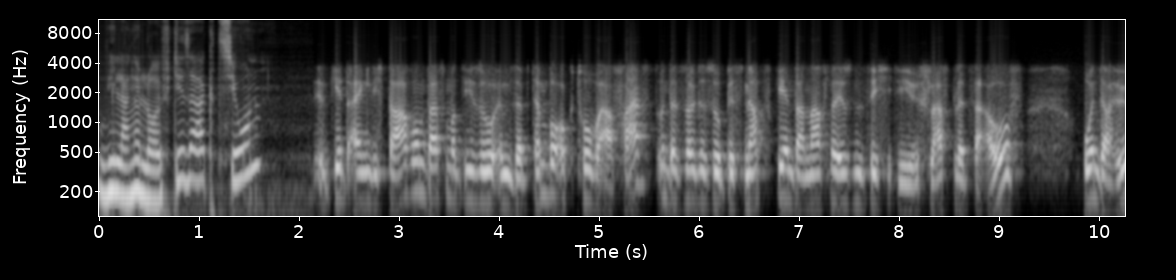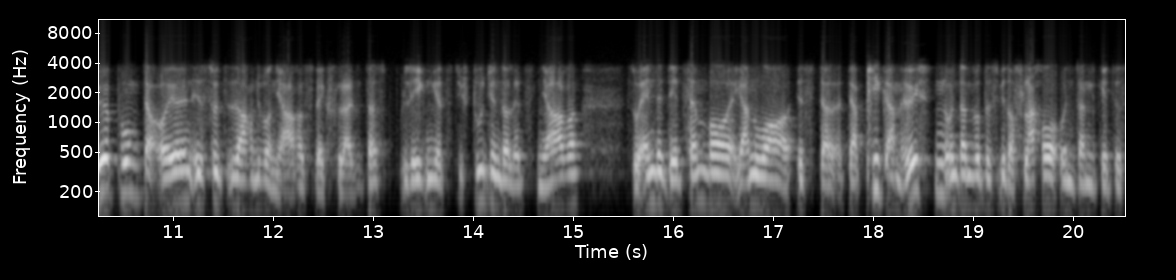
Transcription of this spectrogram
Wie lange läuft diese Aktion? Es geht eigentlich darum, dass man die so im September, Oktober erfasst und das sollte so bis März gehen. Danach lösen sich die Schlafplätze auf und der Höhepunkt der Eulen ist sozusagen über den Jahreswechsel. Also das belegen jetzt die Studien der letzten Jahre. So Ende Dezember, Januar ist der, der Peak am höchsten und dann wird es wieder flacher und dann geht es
